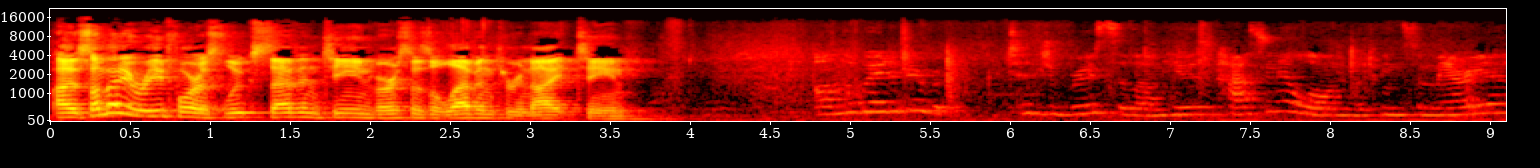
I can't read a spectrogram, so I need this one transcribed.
Uh, somebody read for us Luke 17, verses 11 through 19. On the way to, to Jerusalem, he was passing along between Samaria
